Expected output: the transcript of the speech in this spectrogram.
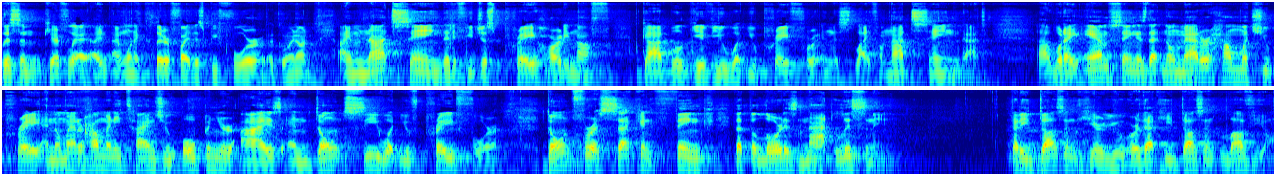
Listen carefully. I, I, I want to clarify this before going on. I'm not saying that if you just pray hard enough, God will give you what you pray for in this life. I'm not saying that. Uh, what I am saying is that no matter how much you pray and no matter how many times you open your eyes and don't see what you've prayed for, don't for a second think that the Lord is not listening, that He doesn't hear you, or that He doesn't love you.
